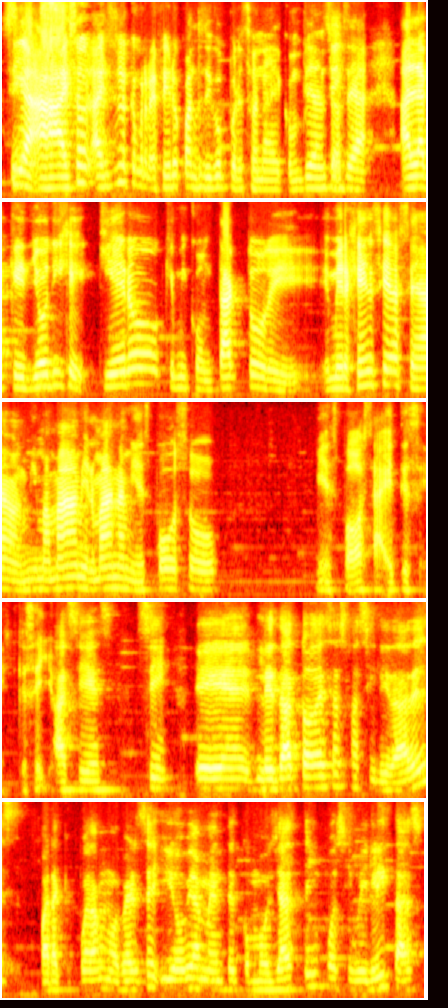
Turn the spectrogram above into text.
Sí, a, eso, a eso es lo que me refiero cuando digo persona de confianza, o sea, a la que yo dije, quiero que mi contacto de emergencia sea mi mamá, mi hermana, mi esposo, mi esposa, etc., qué sé yo. Así es, sí, eh, le da todas esas facilidades para que puedan moverse y obviamente como ya te imposibilitas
